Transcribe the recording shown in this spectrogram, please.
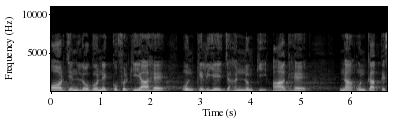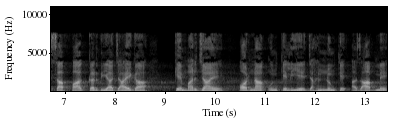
اور جن لوگوں نے کفر کیا ہے، ان کے لیے جہنم کی آگ ہے۔ نہ ان کا قصہ پاک کر دیا جائے گا کہ مر جائیں اور نہ ان کے لیے جہنم کے عذاب میں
